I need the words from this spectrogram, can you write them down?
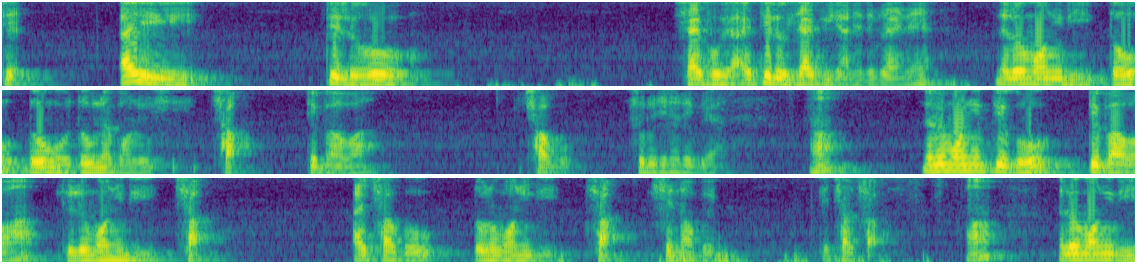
တစ်အဲ့ဒီတစ်လို့ ရိုက်ဖို့ရအဲ့တစ်လို့ရိုက်ပြီးတာနဲ့တပြိုင်နဲ့နှလုံးပေါင်းကြီးဒီ3 3ကို3နဲ့ပေါင်းလို့ရှိရင်6တစ်ပါပါ6ကိုဆိုလိုချင်တဲ့ပြနော်နှလုံးပေါင်းကြီးတစ်ကိုတစ်ပါပါလေးလုံးပေါင်းကြီးဒီ6အဲ့6ကိုသုံးလုံးပေါင်းကြီးဒီ6ရှင်းတော့ပြီ166နော်နှလုံးပေါင်းကြီးဒီ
